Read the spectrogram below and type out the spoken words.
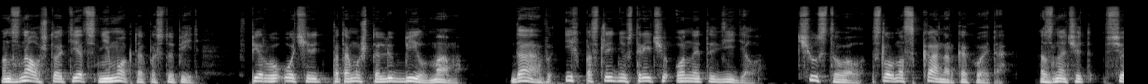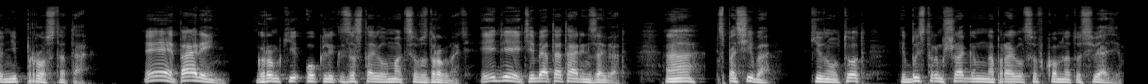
Он знал, что отец не мог так поступить, в первую очередь потому, что любил маму. Да, в их последнюю встречу он это видел. Чувствовал, словно сканер какой-то. А значит, все не просто так. «Эй, парень!» Громкий оклик заставил Макса вздрогнуть. «Иди, тебя татарин зовет». «А, спасибо», — кивнул тот и быстрым шагом направился в комнату связи.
